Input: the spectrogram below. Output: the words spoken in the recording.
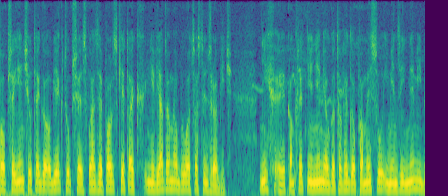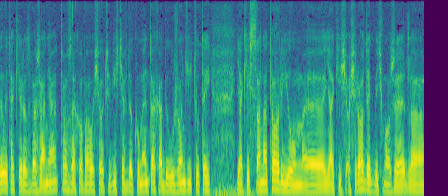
Po przejęciu tego obiektu przez władze polskie tak nie wiadomo było, co z tym zrobić. Nikt y, konkretnie nie miał gotowego pomysłu i między innymi były takie rozważania, to zachowało się oczywiście w dokumentach, aby urządzić tutaj jakieś sanatorium, e, jakiś ośrodek być może dla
